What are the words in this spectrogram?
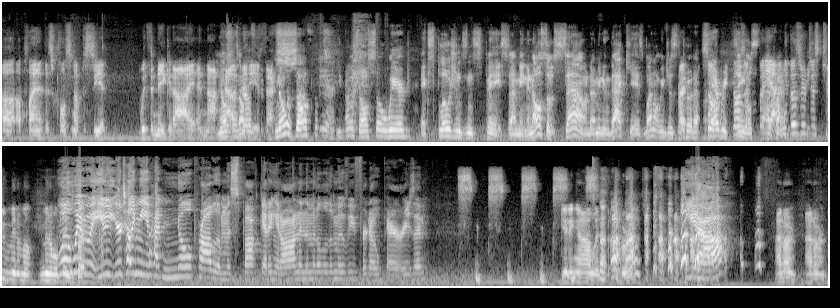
uh, a planet that's close enough to see it with the naked eye and not You know, have what's any also- effects. you know what's also you know what's also weird? Explosions in space. I mean, and also sound. I mean, in that case, why don't we just put out So every those single are, but yeah, I mean, those are just two minimal minimal Well, things. wait, but- wait, wait. You, you're telling me you had no problem with Spock getting it on in the middle of the movie for no apparent reason? getting on with Uhura? yeah, I don't, I don't,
